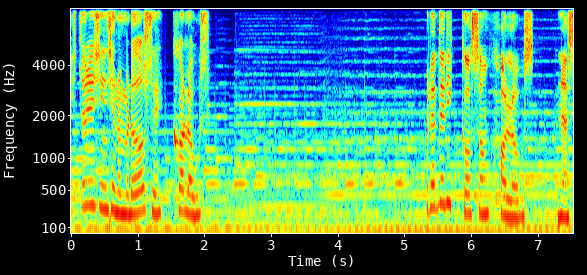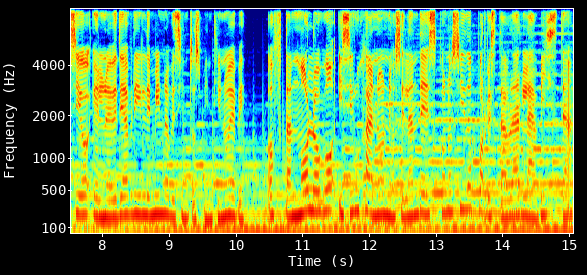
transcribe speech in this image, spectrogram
Historia y ciencia número 12. Hollows. Frederick Cosson Hollows nació el 9 de abril de 1929, oftalmólogo y cirujano neozelandés conocido por restaurar la vista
